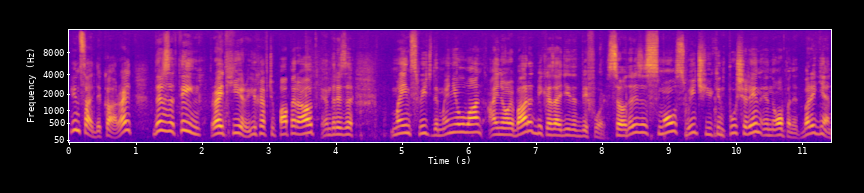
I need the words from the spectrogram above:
inside the car right there's a thing right here you have to pop it out and there is a main switch the manual one i know about it because i did it before so there is a small switch you can push it in and open it but again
